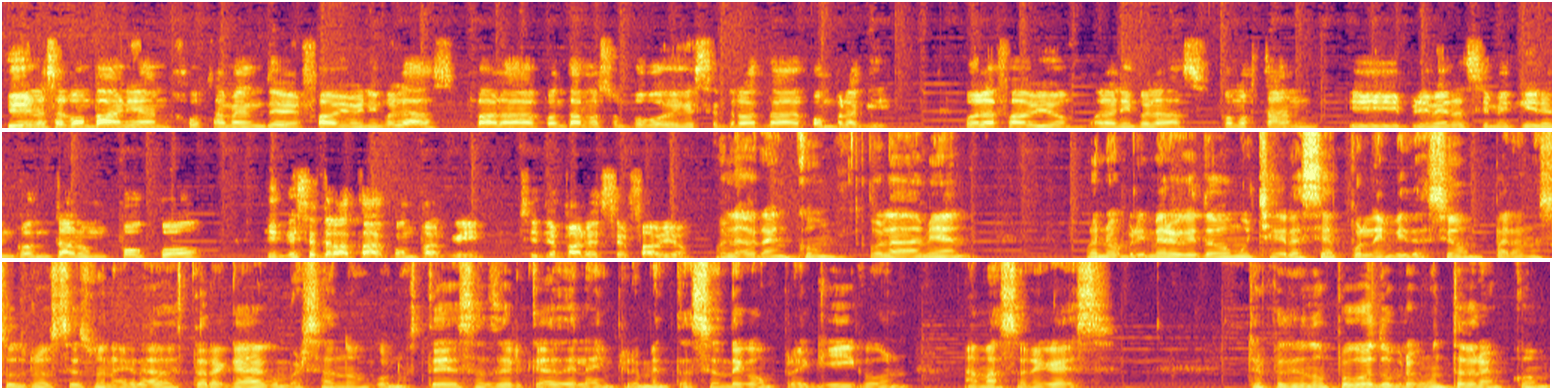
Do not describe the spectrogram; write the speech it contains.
Y hoy nos acompañan justamente Fabio y Nicolás para contarnos un poco de qué se trata Compra Aquí. Hola Fabio, hola Nicolás, ¿cómo están? Y primero si me quieren contar un poco de qué se trata Compra Aquí, si te parece Fabio. Hola Branco, hola Damián. Bueno, primero que todo, muchas gracias por la invitación. Para nosotros es un agrado estar acá conversando con ustedes acerca de la implementación de Compra Aquí con Amazon EKS. Respondiendo un poco a tu pregunta, Branco,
